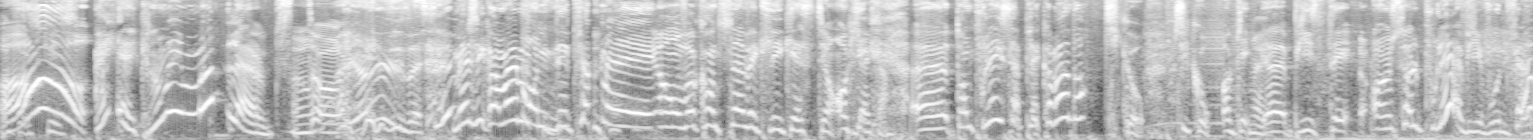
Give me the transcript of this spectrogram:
Oh! Hey, elle est quand même la petite historieuse. mais j'ai quand même mon idée de fête, mais on va continuer avec les questions. OK. D'accord. Euh, ton poulet, il s'appelait comment donc? Chico. Chico. OK. Ouais. Euh, Puis c'était un seul poulet. Aviez-vous une ferme?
